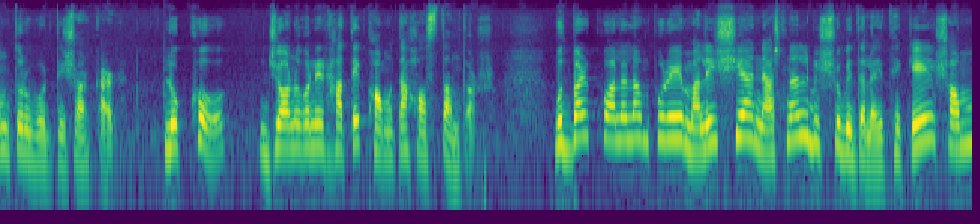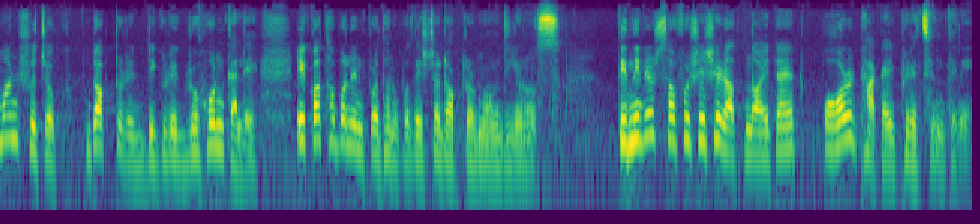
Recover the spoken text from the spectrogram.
অন্তর্বর্তী সরকার। লক্ষ্য জনগণের হাতে ক্ষমতা হস্তান্তর। বুধবার কুয়ালালামপুরে মালয়েশিয়া ন্যাশনাল বিশ্ববিদ্যালয় থেকে সম্মানসূচক ডক্টরেট ডিগ্রি গ্রহণকালে এ কথা বলেন প্রধান উপদেষ্টা ডক্টর মোহাম্মদ ইউনুস। তিন দিনের সফর শেষে রাত নয়টার পর ঢাকায় ফিরেছেন তিনি।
